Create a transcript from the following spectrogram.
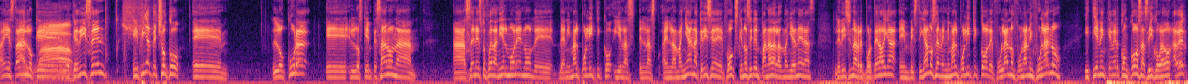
Ahí está lo que, lo que dicen. Y fíjate, Choco, eh, locura eh, los que empezaron a, hacer esto fue Daniel Moreno de, Animal Político y en las, en las en la mañana que dice Fox que no sirven para nada las mañaneras, le dice una reportera, oiga, investigamos el Animal Político de fulano, fulano y fulano y tienen que ver con cosas y dijo Obrador, a ver,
